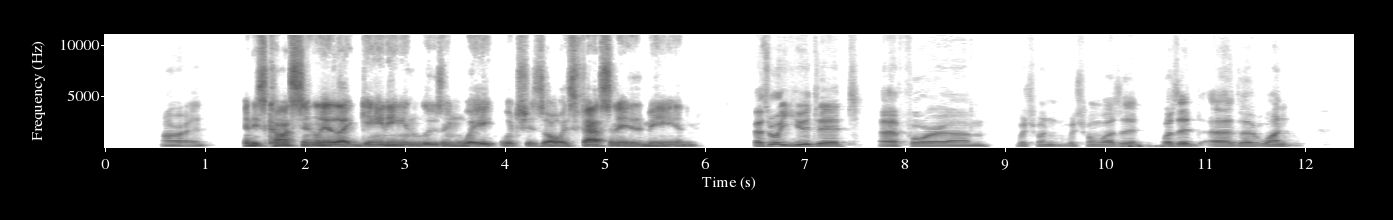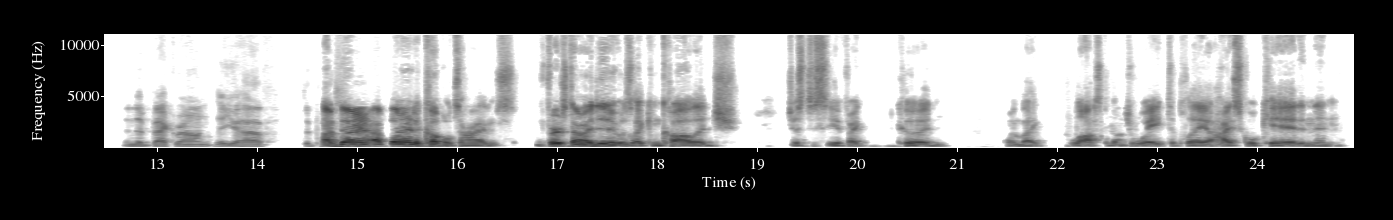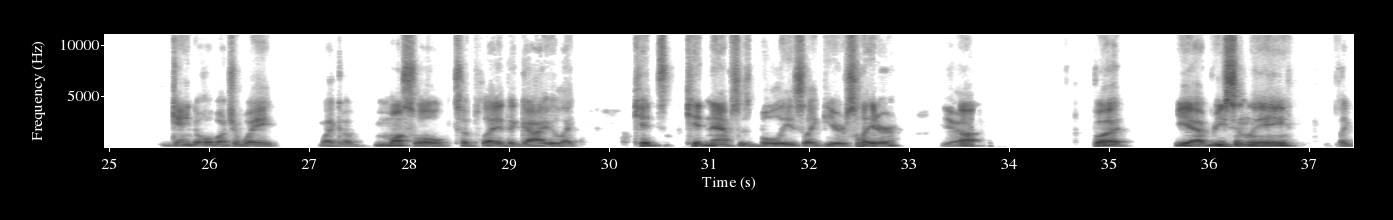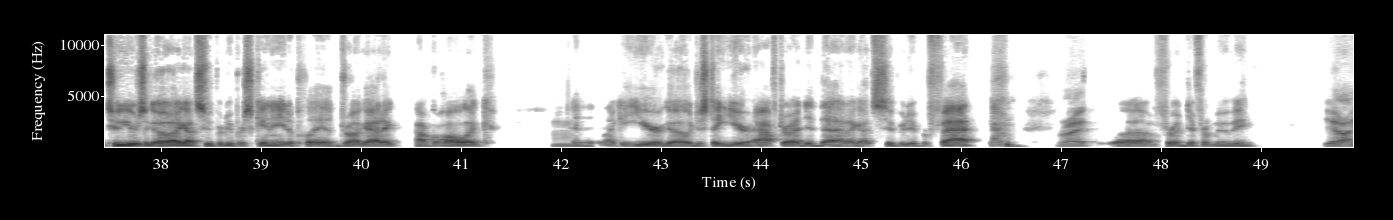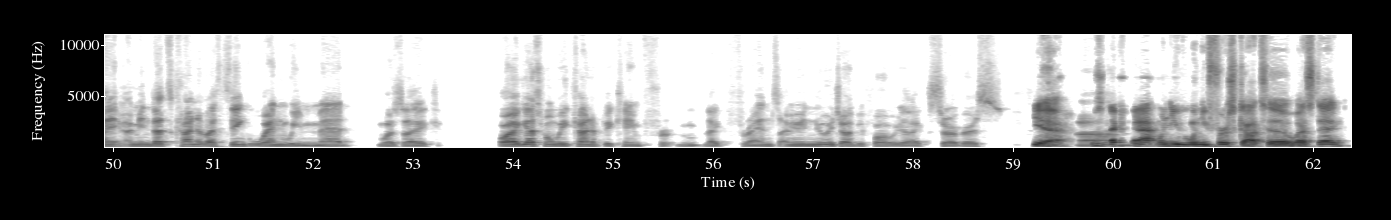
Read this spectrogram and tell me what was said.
all right And he's constantly like gaining and losing weight, which has always fascinated me. And That's what you did uh, for um, which one? Which one was it? Was it uh, the one in the background that you have? The I've done it. I've done it a couple times. The first time I did it was like in college, just to see if I could. When like lost a bunch of weight to play a high school kid, and then gained a whole bunch of weight, like a muscle to play the guy who like kids kidnaps his bullies like years later. Yeah. uh, but yeah, recently, like two years ago, I got super duper skinny to play a drug addict, alcoholic. Mm, And then like a year ago, just a year after I did that, I got super duper fat right. uh, for a different movie. Yeah. I, I mean, that's kind of I think when we met was like, or I guess when we kind of became fr- like friends. I mean, we knew each other before we were like servers Yeah. Was that Um, that when you when you first got to West Egg?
